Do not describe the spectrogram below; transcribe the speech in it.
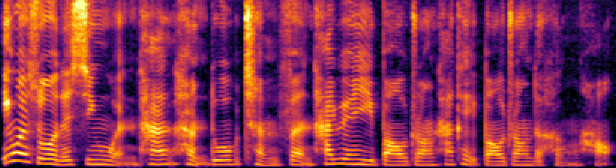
因为所有的新闻它很多成分，它愿意包装，它可以包装得很好。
